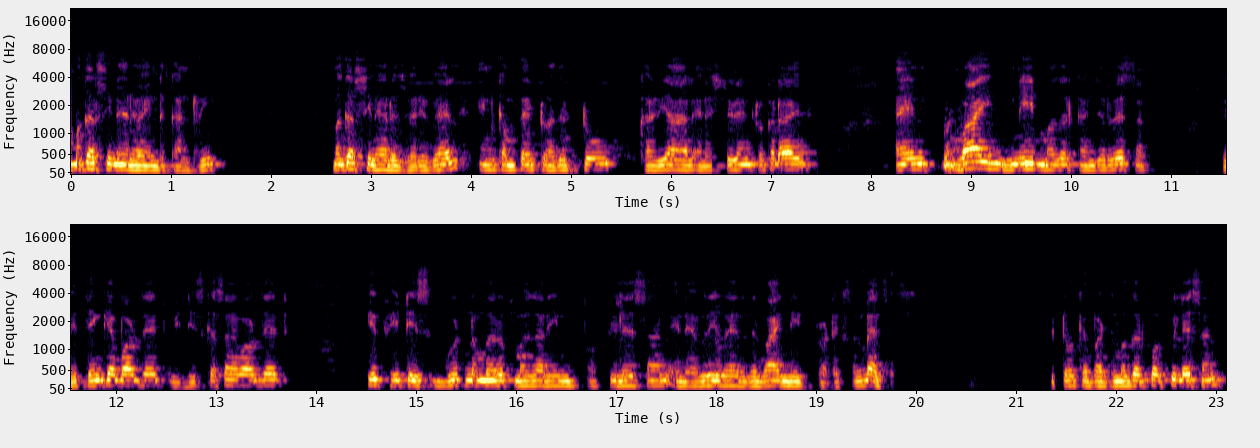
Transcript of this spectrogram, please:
Magar scenario in the country. Magar scenario is very well in compared to other two, Gharial and Australian crocodile. And why need Magar conservation? We think about that, we discuss about that. If it is good number of magar in population and everywhere, then why need protection measures? We talk about the magar population.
